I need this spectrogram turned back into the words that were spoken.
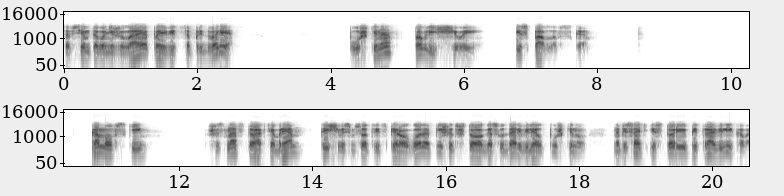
совсем того не желая, появиться при дворе. Пушкина Павлищевой из Павловска. Комовский 16 октября 1831 года пишет, что государь велел Пушкину написать историю Петра Великого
